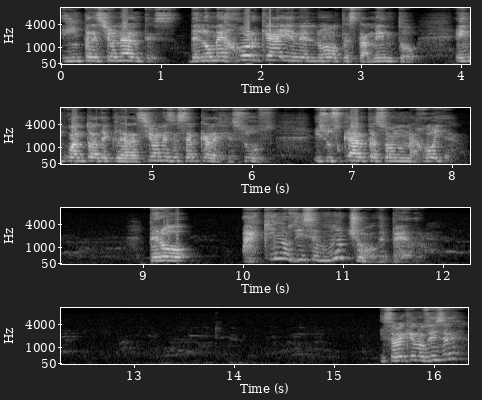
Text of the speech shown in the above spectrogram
impresionantes, de lo mejor que hay en el Nuevo Testamento en cuanto a declaraciones acerca de Jesús, y sus cartas son una joya. Pero aquí nos dice mucho de Pedro. ¿Y sabe qué nos dice?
